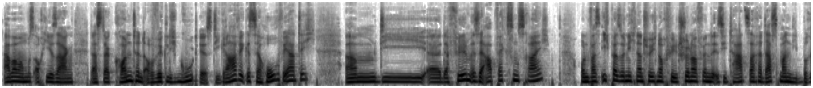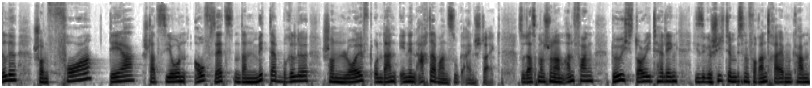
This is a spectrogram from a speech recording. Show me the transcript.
Aber man muss auch hier sagen, dass der Content auch wirklich gut ist. Die Grafik ist sehr hochwertig, ähm, die, äh, der Film ist sehr abwechslungsreich. Und was ich persönlich natürlich noch viel schöner finde, ist die Tatsache, dass man die Brille schon vor der Station aufsetzt und dann mit der Brille schon läuft und dann in den Achterbahnzug einsteigt, sodass man schon am Anfang durch Storytelling diese Geschichte ein bisschen vorantreiben kann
